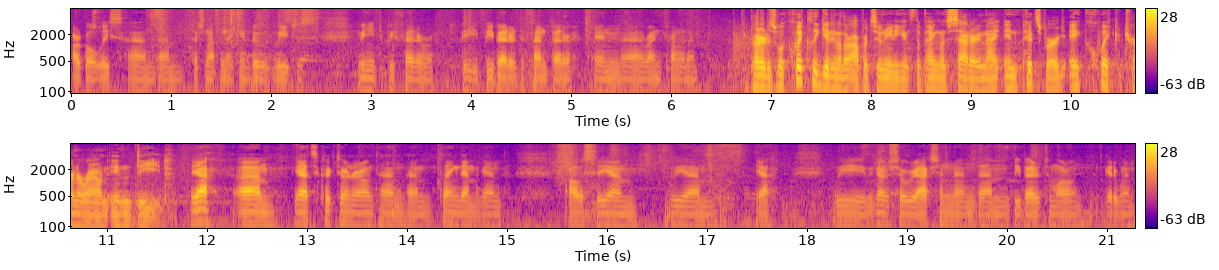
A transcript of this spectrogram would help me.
our goalies, and um, there's nothing they can do. We just we need to be better, be, be better, defend better, in uh, right in front of them. The Predators will quickly get another opportunity against the Penguins Saturday night in Pittsburgh. A quick turnaround indeed. Yeah, um, yeah, it's a quick turnaround, and um, playing them again. Obviously, um, we um, yeah, we we got to show reaction and um, be better tomorrow and get a win.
